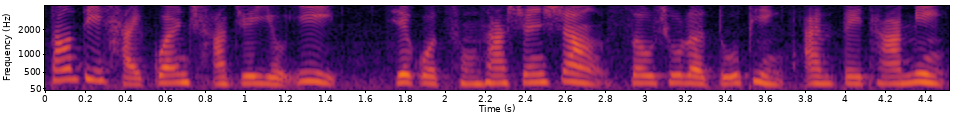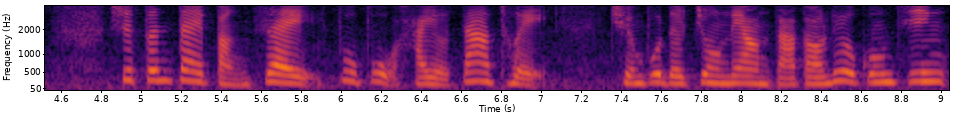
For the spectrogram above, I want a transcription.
当地海关察觉有异，结果从他身上搜出了毒品安非他命，是分袋绑在腹部还有大腿，全部的重量达到六公斤，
